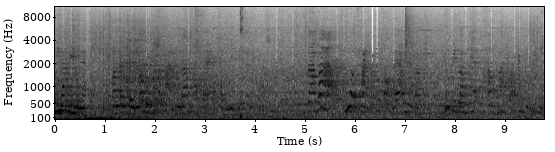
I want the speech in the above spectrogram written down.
มีนักบินเนี่ยมันจะเป็นต้องมีมาตรฐานทางด้านซอฟต์แวร์กับคอมมิวนิเคชันแปลว่าเมื่อผ่านทดสอบแล้วเนี่ยครับเครื่องบินลำเนี้ยทำมากกว่าเครื่องบินที่ดี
